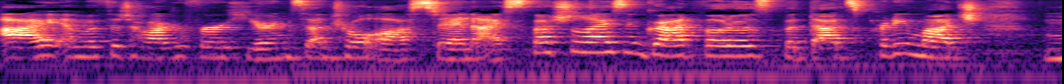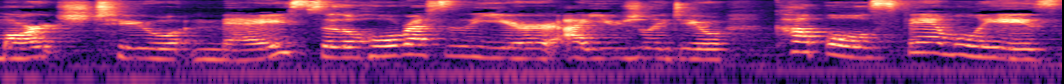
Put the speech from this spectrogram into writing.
I am a photographer here in Central Austin. I specialize in grad photos, but that's pretty much March to May. So the whole rest of the year, I usually do couples, families,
